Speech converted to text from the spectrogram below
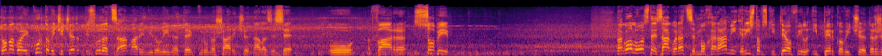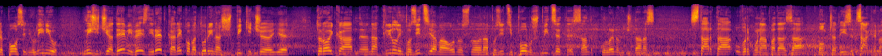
Domagoj Kurtović je četvrti sudac, a Marin Vidolin te Kruno Šarić nalaze se u VAR sobi. Na golu ostaje Zagorac, Moharami, Ristovski, Teofil i Perković drže posljednju liniju. Mišić i Ademi, vezni red, Kaneko Baturina, Špikić je trojka na krilnim pozicijama, odnosno na poziciji polu špice, te Sandra Kulenović danas starta u vrhu napada za momčad iz Zagreba.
